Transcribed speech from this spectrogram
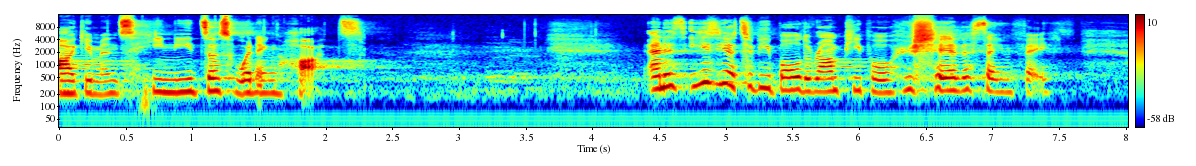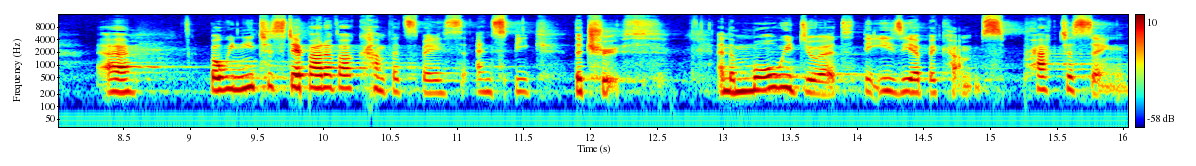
arguments, He needs us winning hearts. And it's easier to be bold around people who share the same faith. Uh, but we need to step out of our comfort space and speak the truth. And the more we do it, the easier it becomes. Practicing,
